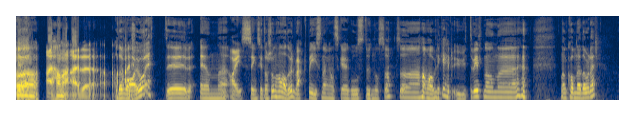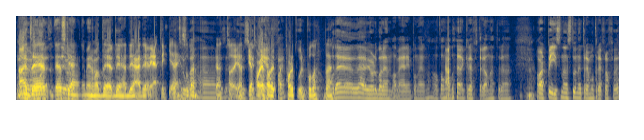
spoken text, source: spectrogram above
Og, Nei, han er uh, Og det var jo etter en eh, icing-situasjon. Han hadde vel vært på isen en ganske god stund også, så han var vel ikke helt uthvilt når han, eh, når han kom nedover der. Nei, det, det skal jeg jeg mener at det, det, det, det vet ikke jeg. Så det, jeg, tar- jeg jeg, tar, jeg, tar, helt feil. jeg tar litt ord på det. det. Og det, det gjør det bare enda mer imponerende. At han hadde krefter igjen etter å ha vært på isen en stund i tre mot tre fra før.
